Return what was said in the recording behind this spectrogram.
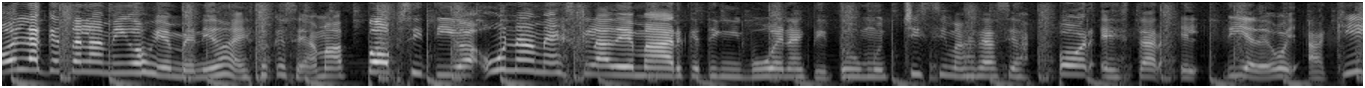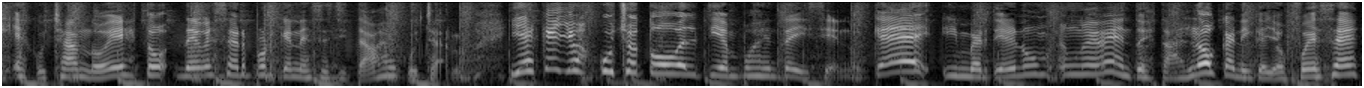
Hola, ¿qué tal amigos? Bienvenidos a esto que se llama Positiva, una mezcla de marketing y buena actitud. Muchísimas gracias por estar el día de hoy aquí escuchando esto. Debe ser porque necesitabas escucharlo. Y es que yo escucho todo el tiempo gente diciendo que invertir en un, un evento, estás loca, ni que yo fuese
